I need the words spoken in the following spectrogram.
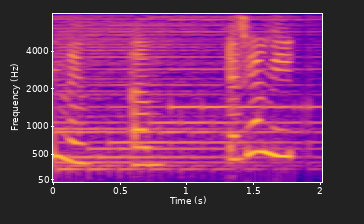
Morning. Um, is your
